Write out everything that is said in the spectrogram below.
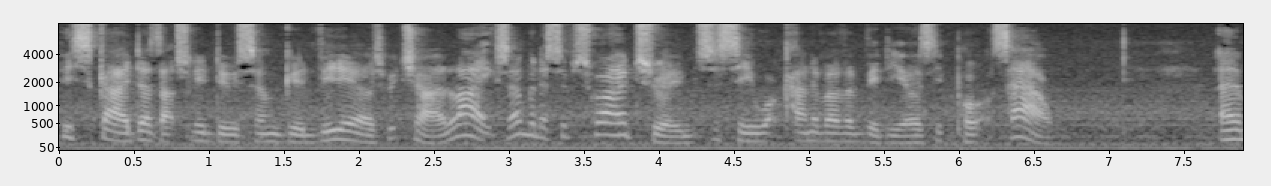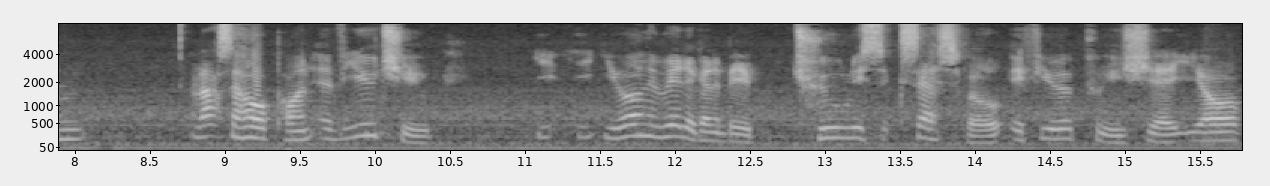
This guy does actually do some good videos which I like, so I'm going to subscribe to him to see what kind of other videos he puts out. Um, that's the whole point of YouTube. You're only really going to be truly successful if you appreciate your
